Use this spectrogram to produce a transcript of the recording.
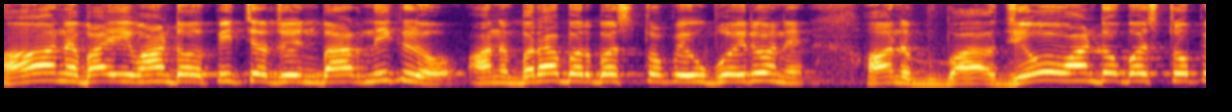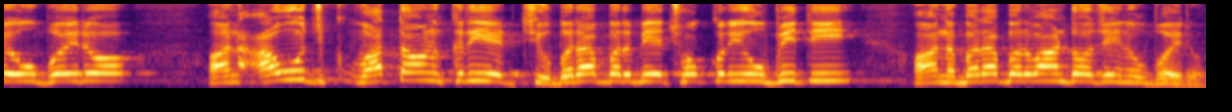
અને ભાઈ વાંઢો પિક્ચર જોઈને બહાર નીકળ્યો અને બરાબર બસ સ્ટોપે ઊભો રહ્યો ને. અને જેવો વાંઢો બસ સ્ટોપે ઊભો રહ્યો અને આવું જ વાતાવરણ ક્રિએટ થયું. બરાબર બે છોકરીઓ ઊભી હતી. અને બરાબર વાંઢો જઈને ઊભો રહ્યો.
